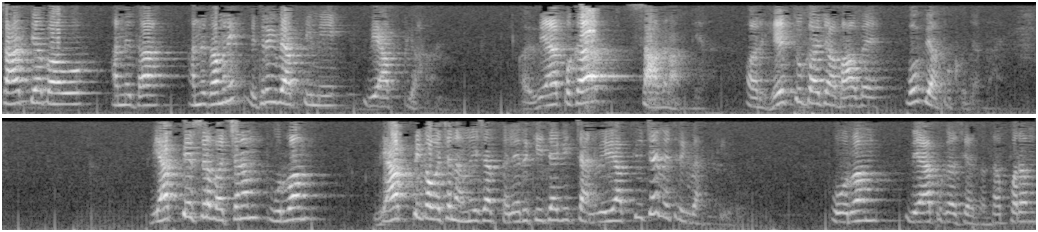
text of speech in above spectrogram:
साध्य भाव अन्यथा। अन्यथा मैंने व्यतिरिक व्याप्ति में व्याप्य। व्यापक साधना और हेतु का जो अभाव है, वो व्यापक हो जाता है। व्याप्य से वचनम पूर्वम व्याप्ति का वचन हमेशा पहले रखी जाएगी चाहे व्याप्ति हो चाहे व्यतिरिक व्याप्ति हो। पूर्वम व्यापक से तथा परम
